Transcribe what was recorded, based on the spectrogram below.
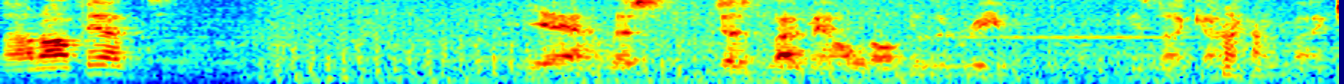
Not off yet. Yeah, let's just let me hold on to the dream. He's not gonna come back.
